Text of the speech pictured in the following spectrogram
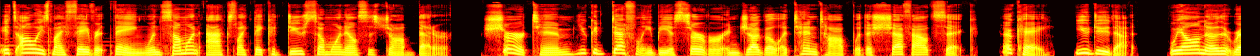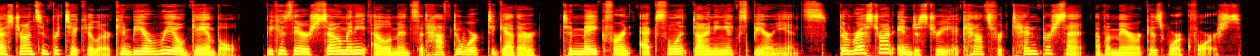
It's always my favorite thing when someone acts like they could do someone else's job better. Sure, Tim, you could definitely be a server and juggle a 10 top with a chef out sick. Okay, you do that. We all know that restaurants in particular can be a real gamble because there are so many elements that have to work together to make for an excellent dining experience. The restaurant industry accounts for 10% of America's workforce.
